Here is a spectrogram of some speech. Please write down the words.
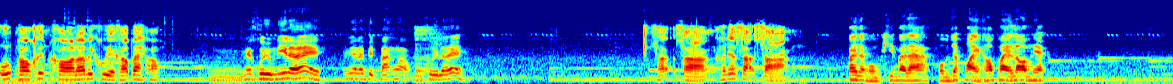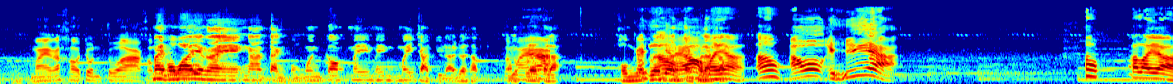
อุ๊บเขาขึ้นคอแล้วไปคุยกับเขาไปเอาอืมเนี่ยคุยตรงนี้เลย ไม่มีอะไรปิดบังหรอกมึงคุยเลย สะสางเขาเรียกสะสาง ไม่แต่ผมคิดมาแล้ว ผมจะปล่อยเขาไปรอบเนี้ยไม่ก็เขาจนตัวเขาไม่เพราะว่ายังไงงานแต่งผมมันก็ไม่ไม่ไม่จัดอยู่แล้วด้วยครับทำยไมกเลิกไปอะละ ผมยกเลิกงานแต่งทำไปไมแล้วครับ อะ เอ้าเอาไอ้เหี้ยเอ้าอะไรอะ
